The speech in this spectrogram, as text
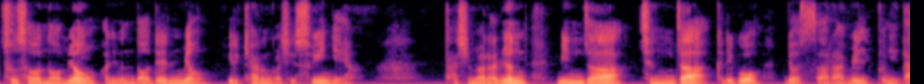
주서 너 명 아니면 너된 명 이렇게 하는 것이 수인이에요. 다시 말하면 민자, 증자 그리고 몇 사람일 뿐이다.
